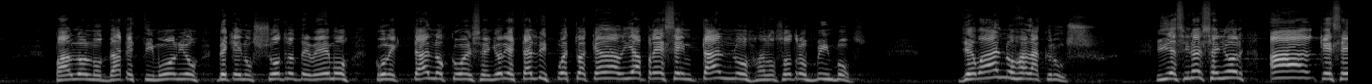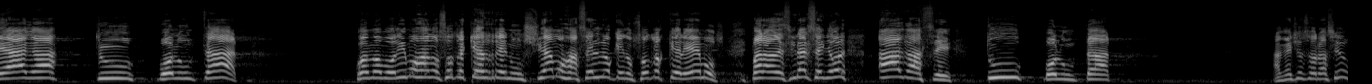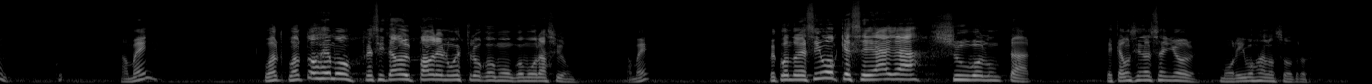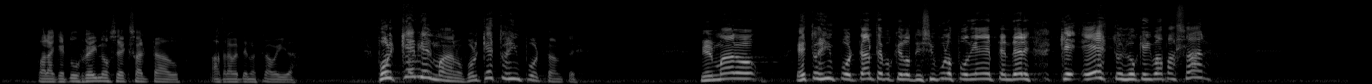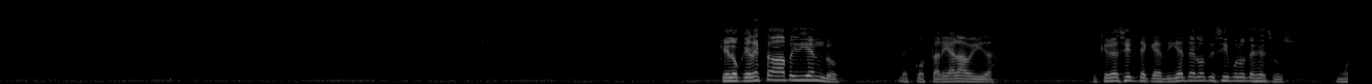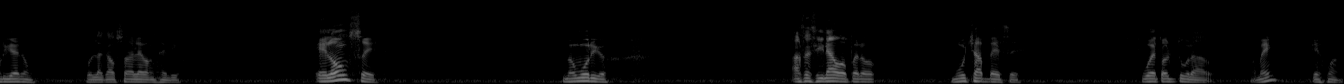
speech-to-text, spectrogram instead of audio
Pablo nos da testimonio de que nosotros debemos conectarnos con el Señor y estar dispuestos a cada día presentarnos a nosotros mismos, llevarnos a la cruz y decir al Señor, a que se haga tu voluntad. Cuando morimos a nosotros es que renunciamos a hacer lo que nosotros queremos para decir al Señor, hágase tu voluntad. ¿Han hecho esa oración? Amén. ¿Cuántos hemos recitado el Padre Nuestro como, como oración? Amén. Pues cuando decimos que se haga su voluntad, estamos diciendo al Señor, morimos a nosotros para que tu reino sea exaltado a través de nuestra vida. ¿Por qué, mi hermano? ¿Por qué esto es importante? Mi hermano, esto es importante porque los discípulos podían entender que esto es lo que iba a pasar. Que lo que él estaba pidiendo les costaría la vida. Y quiero decirte que 10 de los discípulos de Jesús murieron por la causa del Evangelio. El 11 no murió, asesinado, pero muchas veces fue torturado. Amén. Que Juan.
